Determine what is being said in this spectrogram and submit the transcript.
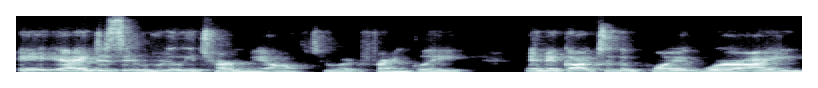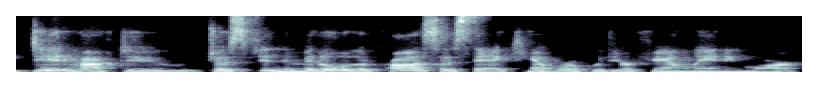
it, I just, it really turned me off to it, frankly. And it got to the point where I did have to just in the middle of the process say, I can't work with your family anymore.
